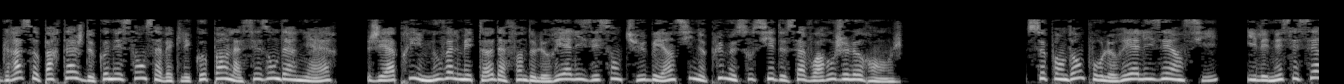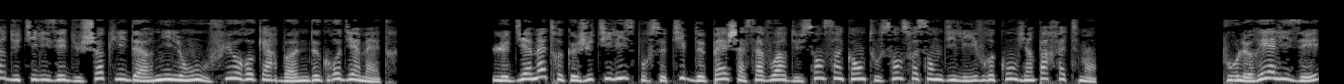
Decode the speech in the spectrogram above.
Grâce au partage de connaissances avec les copains la saison dernière, j'ai appris une nouvelle méthode afin de le réaliser sans tube et ainsi ne plus me soucier de savoir où je le range. Cependant pour le réaliser ainsi, il est nécessaire d'utiliser du choc leader nylon ou fluorocarbone de gros diamètre. Le diamètre que j'utilise pour ce type de pêche à savoir du 150 ou 170 livres convient parfaitement. Pour le réaliser,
